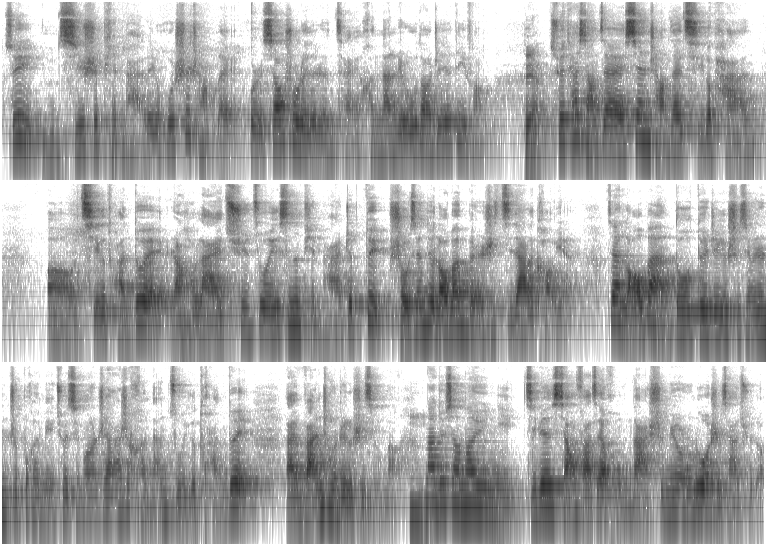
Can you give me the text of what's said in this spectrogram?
所以其实品牌类或市场类或者销售类的人才很难流入到这些地方。对呀。所以他想在现场再起一个盘，呃，起一个团队，然后来去做一个新的品牌，这对首先对老板本人是极大的考验。在老板都对这个事情认知不很明确的情况之下，他是很难组一个团队来完成这个事情的。那就相当于你，即便想法再宏大，是没有人落实下去的。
